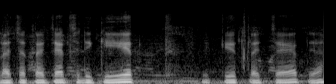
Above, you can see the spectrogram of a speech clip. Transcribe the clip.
lecet-lecet sedikit, sedikit lecet ya.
